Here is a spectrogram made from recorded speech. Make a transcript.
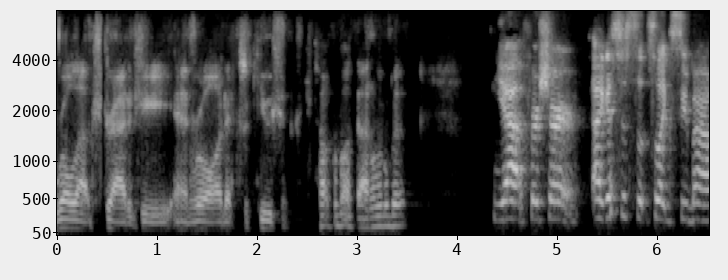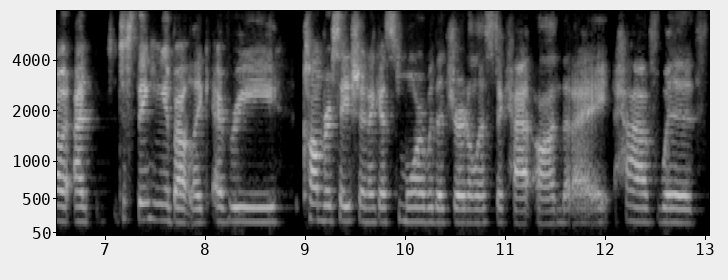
rollout strategy and rollout execution. Could you talk about that a little bit? Yeah, for sure. I guess just to, to like zoom out, I'm just thinking about like every conversation, I guess more with a journalistic hat on that I have with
